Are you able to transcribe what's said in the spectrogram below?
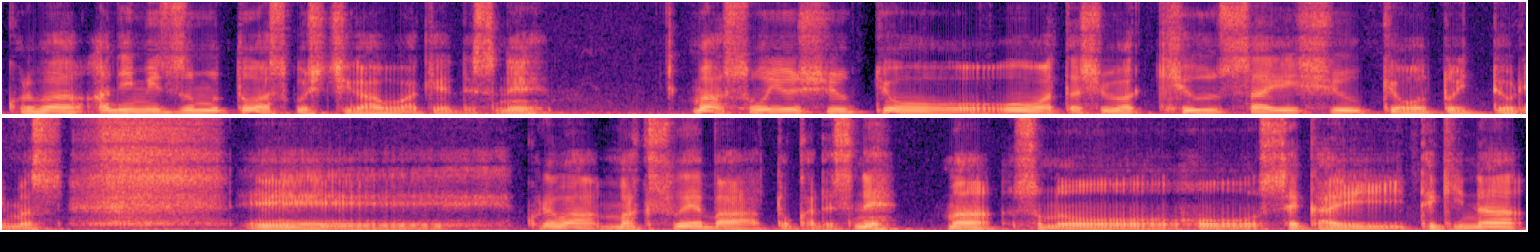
これはアニミズムとは少し違うわけですね。まあそういう宗教を私は救済宗教と言っております。えー、これはマックス・ウェーバーとかですねまあその世界的な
